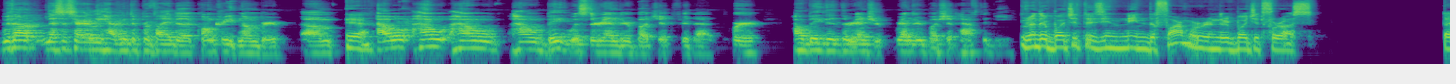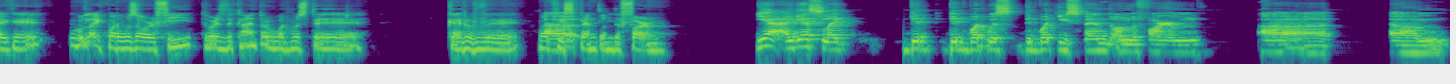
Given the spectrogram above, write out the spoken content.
without necessarily having to provide a concrete number um, yeah. how how how how big was the render budget for that? Or how big did the render render budget have to be? Render budget is in in the farm or render budget for us? Like uh, like what was our fee towards the client or what was the kind of uh, what we Uh, spent on the farm? Yeah i guess like did did what was did what you spend on the farm uh um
